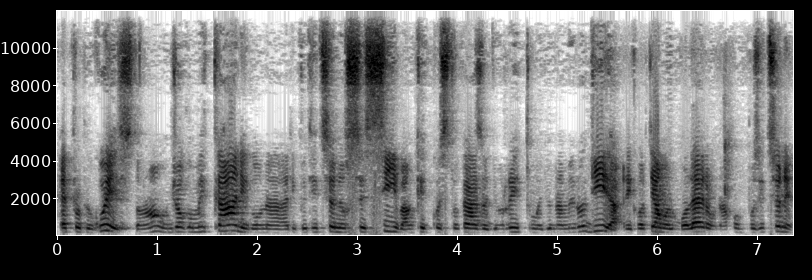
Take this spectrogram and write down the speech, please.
è proprio questo, no? un gioco meccanico, una ripetizione ossessiva anche in questo caso di un ritmo e di una melodia, ricordiamo il Bolero è una composizione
